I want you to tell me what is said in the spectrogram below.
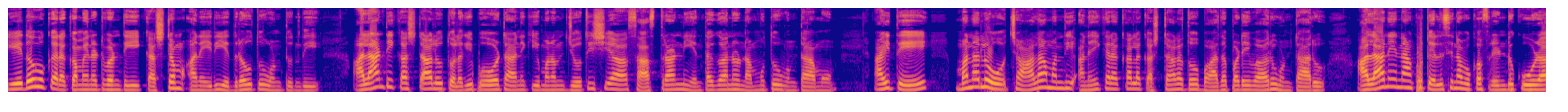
ఏదో ఒక రకమైనటువంటి కష్టం అనేది ఎదురవుతూ ఉంటుంది. అలాంటి కష్టాలు తొలగిపోవటానికి మనం జ్యోతిష్య శాస్త్రాన్ని ఎంతగానో నమ్ముతూ ఉంటాము. అయితే మనలో చాలామంది అనేక రకాల కష్టాలతో బాధపడేవారు ఉంటారు. అలానే నాకు తెలిసిన ఒక ఫ్రెండ్ కూడా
